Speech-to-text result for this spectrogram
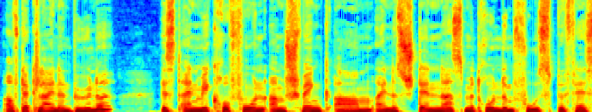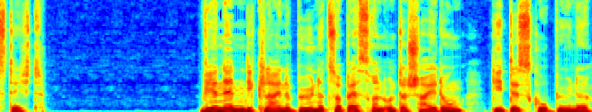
Auf der kleinen Bühne ist ein Mikrofon am Schwenkarm eines Ständers mit rundem Fuß befestigt. Wir nennen die kleine Bühne zur besseren Unterscheidung die Disco-Bühne.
